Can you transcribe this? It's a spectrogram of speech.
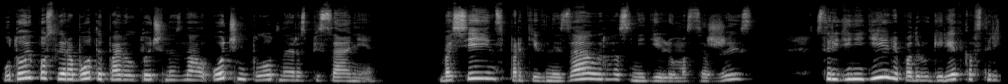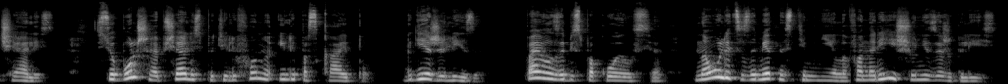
У той после работы Павел точно знал очень плотное расписание. Бассейн, спортивный зал, раз в неделю массажист. Среди недели подруги редко встречались. Все больше общались по телефону или по скайпу. Где же Лиза? Павел забеспокоился. На улице заметно стемнело, фонари еще не зажглись.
